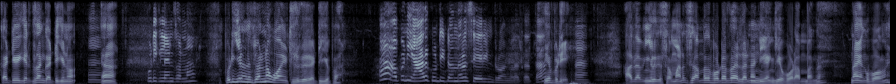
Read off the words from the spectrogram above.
கட்டி வைக்கிறது தான் கட்டிக்கணும். ஆ. பிடிக்கலன்னு சொன்னா? பிடிக்கலன்னு சொன்னால் உன் இஷ்டத்துக்கு கட்டிக்கப்பா. அப்போ நீ யாரை கூட்டிகிட்டு வந்தாலும் சரின்றுவாங்களா தாத்தா? எப்படி? அது அவங்களுக்கு மனசு சம்மதம் போட்டால் தான் இல்லைன்னா நீ எங்கேயோ போடாம்பாங்க நான் எங்கே போவேன்?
